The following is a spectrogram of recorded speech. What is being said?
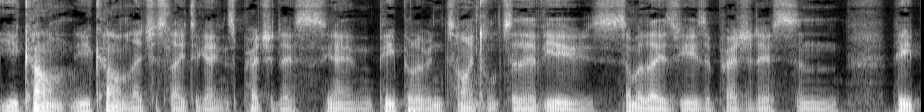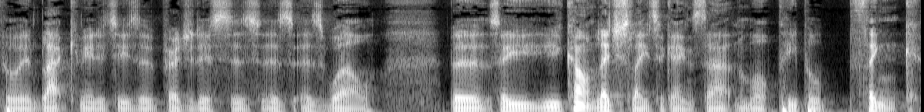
you can't you can't legislate against prejudice. You know, people are entitled to their views. Some of those views are prejudice, and people in black communities are prejudice as as, as well. But so you, you can't legislate against that and what people think.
